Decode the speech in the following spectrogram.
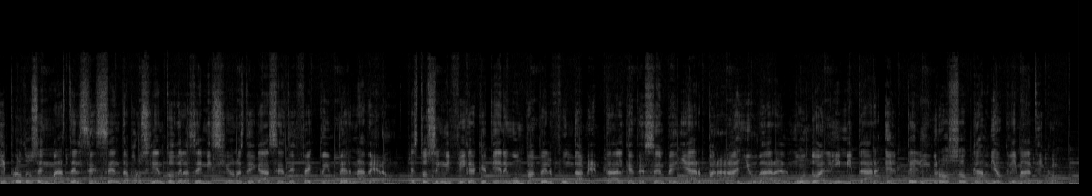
y producen más del 60% de las emisiones de gases de efecto invernadero. Esto significa que tienen un papel fundamental que desempeñar para ayudar al mundo a limitar el peligroso cambio climático.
